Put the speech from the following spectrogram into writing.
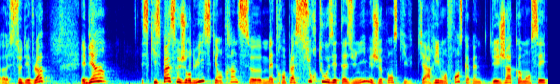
euh, se développe, eh bien ce qui se passe aujourd'hui, ce qui est en train de se mettre en place, surtout aux États-Unis, mais je pense qu'il arrive en France, qui a même déjà commencé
